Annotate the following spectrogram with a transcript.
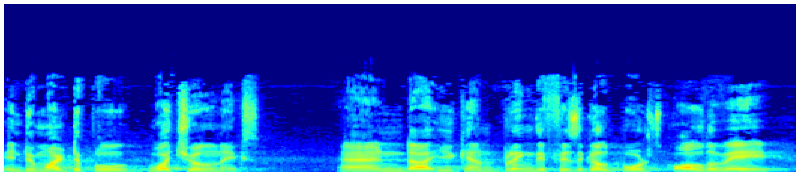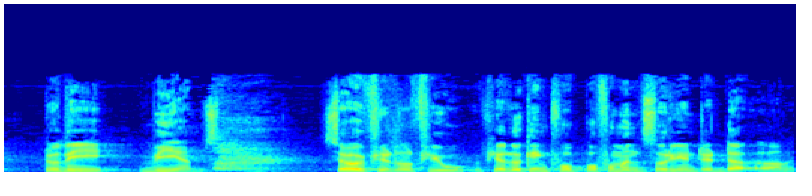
into multiple virtual NICs and uh, you can bring the physical ports all the way to the VMs. So if you're, if you, if you're looking for performance-oriented, uh, um,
